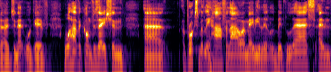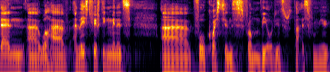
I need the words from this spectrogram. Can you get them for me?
uh, Jeanette will give. We'll have a conversation uh, approximately half an hour, maybe a little bit less, and then uh, we'll have at least 15 minutes uh, for questions from the audience. That is from you.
